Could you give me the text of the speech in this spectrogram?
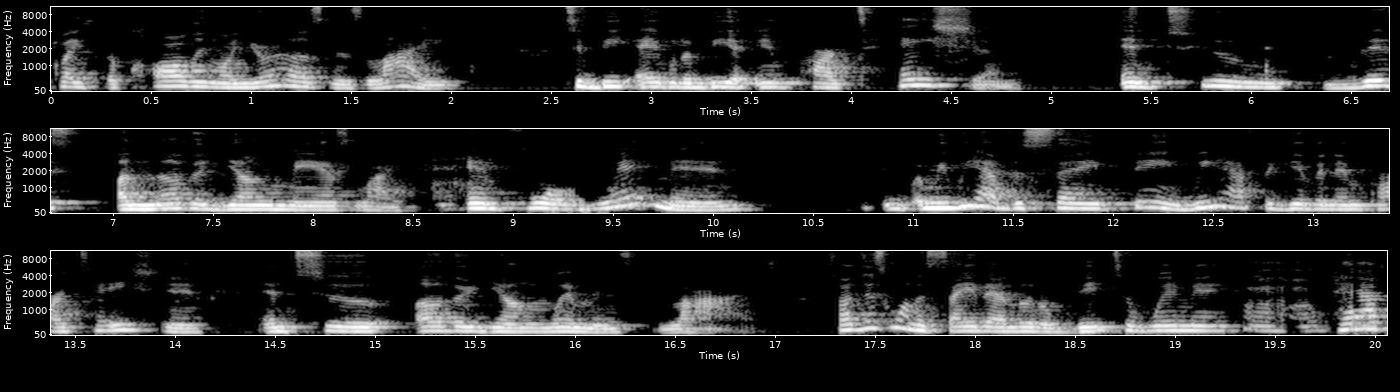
placed a calling on your husband's life to be able to be an impartation into this another young man's life. And for women, I mean, we have the same thing. We have to give an impartation into other young women's lives. So I just want to say that a little bit to women. Mm-hmm. Have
